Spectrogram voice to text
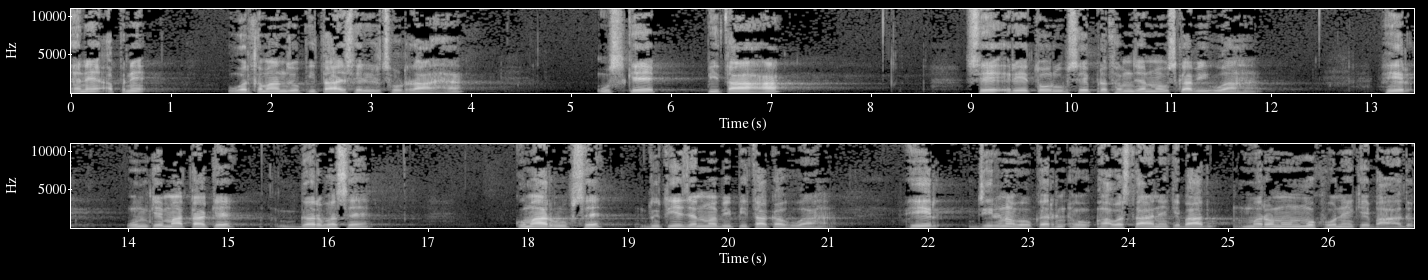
यानी अपने वर्तमान जो पिता है, शरीर छोड़ रहा है, उसके पिता से रेतो रूप से प्रथम जन्म उसका भी हुआ है। फिर उनके माता के गर्भ से, कुमार रूप से द्वितीय जन्म भी पिता का हुआ है। फिर जीर्ण होकर, अवस्था आने के बाद, मरणोन्मुख होने के बाद,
